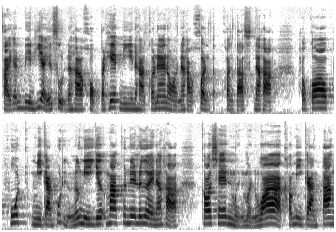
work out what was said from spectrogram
สายการบินที่ใหญ่ที่สุดนะคะของประเทศนี้นะคะ ก็แน่นอนนะคะ Qan Qantas นะคะเขาก็พูดมีการพูดถึงเรื่องนี้เยอะมากขึ้นเรื่อยๆนะคะ ก็เช่นเหมือนเหมือนว่าเขามีการตั้ง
